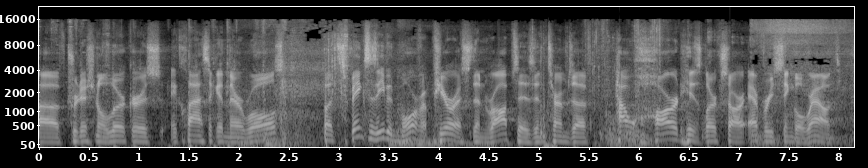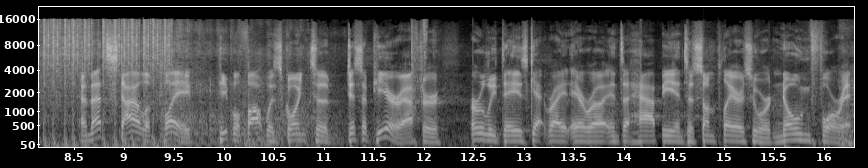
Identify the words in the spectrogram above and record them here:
of traditional lurkers, classic in their roles. But Spinx is even more of a purist than ropz is in terms of how hard his lurks are every single round. And that style of play people thought was going to disappear after early days GeT_RiGhT era into happy into some players who are known for it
